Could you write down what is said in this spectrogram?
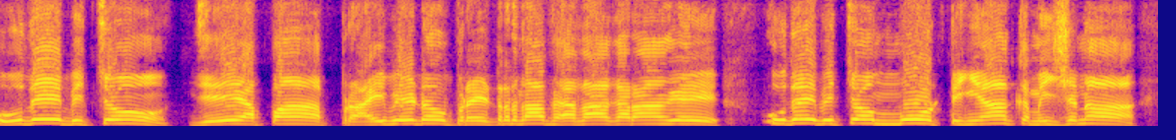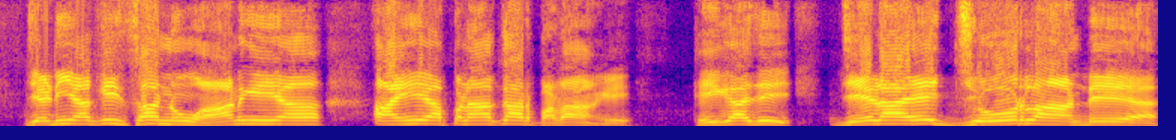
ਉਹਦੇ ਵਿੱਚੋਂ ਜੇ ਆਪਾਂ ਪ੍ਰਾਈਵੇਟ ਆਪਰੇਟਰ ਦਾ ਫਾਇਦਾ ਕਰਾਂਗੇ, ਉਹਦੇ ਵਿੱਚੋਂ ਮੋਟੀਆਂ ਕਮਿਸ਼ਨਾਂ ਜਿਹੜੀਆਂ ਕਿ ਸਾਨੂੰ ਆਣਗੀਆਂ ਅਸੀਂ ਆਪਣਾ ਘਰ ਪੜਾਂਗੇ। ਠੀਕ ਆ ਜੀ? ਜਿਹੜਾ ਇਹ ਜ਼ੋਰ ਲਾਉਂਦੇ ਆ।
